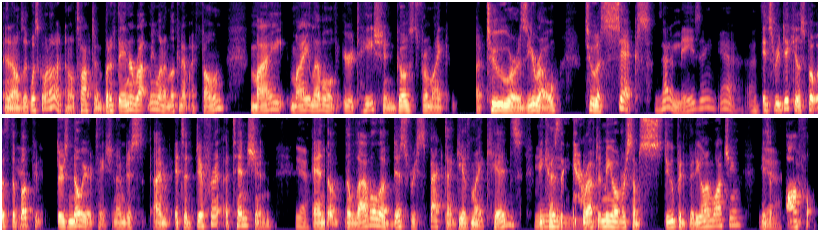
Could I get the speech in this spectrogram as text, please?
and I was like, "What's going on?" And I'll talk to them. But if they interrupt me when I'm looking at my phone, my my level of irritation goes from like a two or a zero to a six. Is that amazing? Yeah. It's ridiculous. But with the yeah. book, there's no irritation. I'm just, I'm, it's a different attention. Yeah. And the, the level of disrespect I give my kids because mm-hmm. they mm. interrupted me over some stupid video I'm watching is yeah. awful.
